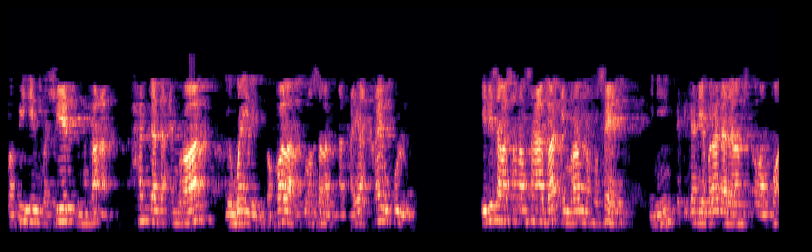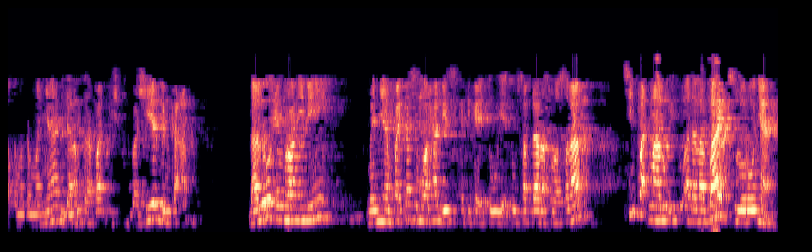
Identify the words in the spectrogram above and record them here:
wa fihi Bashir bin Ka'ab. Haddatha Imran yaumaidin. Faqala Rasulullah SAW al-hayat khairu kullu. Ini salah seorang sahabat Imran bin Husain ini ketika dia berada dalam sekelompok teman-temannya di dalam terdapat Bashir bin Ka'ab. Lalu Imran ini menyampaikan sebuah hadis ketika itu yaitu sabda Rasulullah SAW sifat malu itu adalah baik seluruhnya.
